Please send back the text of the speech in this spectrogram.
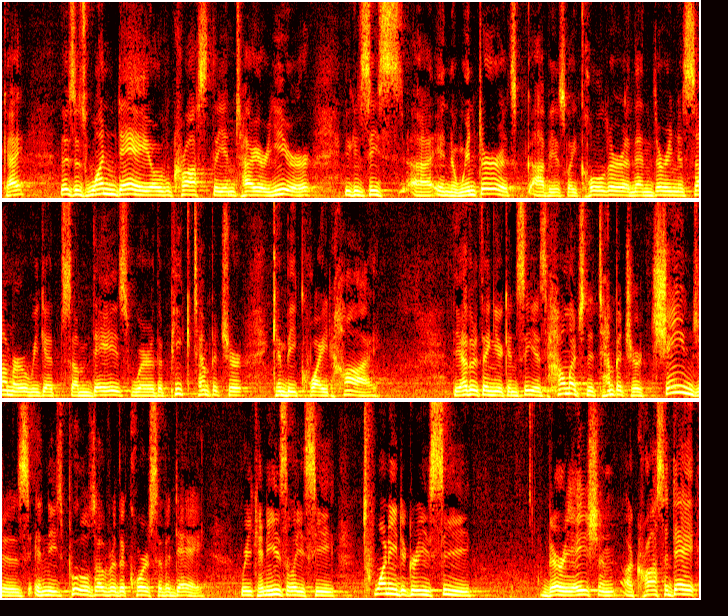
Okay? This is one day across the entire year. You can see uh, in the winter it's obviously colder, and then during the summer we get some days where the peak temperature can be quite high. The other thing you can see is how much the temperature changes in these pools over the course of a day. We can easily see 20 degrees C variation across a day.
